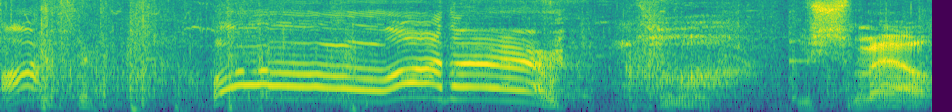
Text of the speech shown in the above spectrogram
Arthur! Oh, Arthur! You smell.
